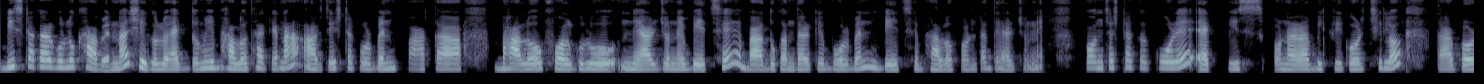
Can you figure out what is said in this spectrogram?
বিশ টাকারগুলো খাবেন না, সেগুলো একদমই ভালো থাকে না। আর চেষ্টা করবেন পাকা, ভালো ফলগুলো নেয়ার জন্য বেছে বা দোকানদারকে বলবেন, বেছে ভালো ফল ফলটা দেওয়ার জন্যে। পঞ্চাশ টাকা করে এক পিস ওনারা বিক্রি করছিল। তারপর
